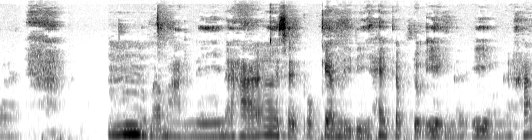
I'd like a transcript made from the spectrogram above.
บายๆอืมประมาณนี้นะคะใส่โปรแกรมดีๆ ให้กับตัวเองนั่นเองนะคะ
